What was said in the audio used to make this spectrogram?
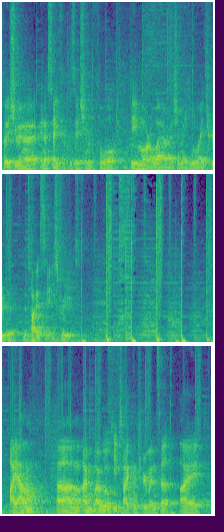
puts you in a in a safer position for being more aware as you're making your way through the, the tight city streets. I am. Um, I will keep cycling through winter. I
